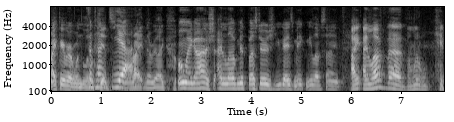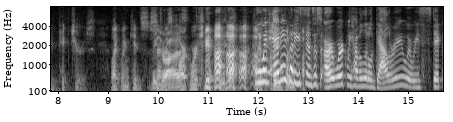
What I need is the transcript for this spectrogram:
My favorite are when the little Sometimes- kids will yeah. write and they'll be like, "Oh my gosh, I love MythBusters. You guys make me love science." I, I love the, the little kid pictures. Like when kids They send draw us us. artwork. Well, when anybody sends us artwork, we have a little gallery where we stick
